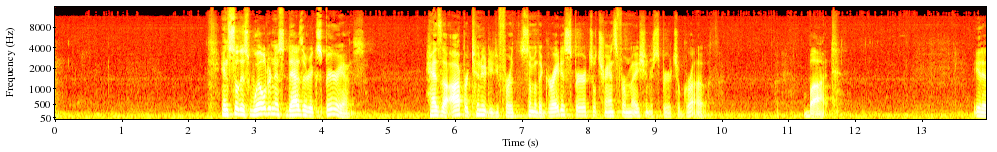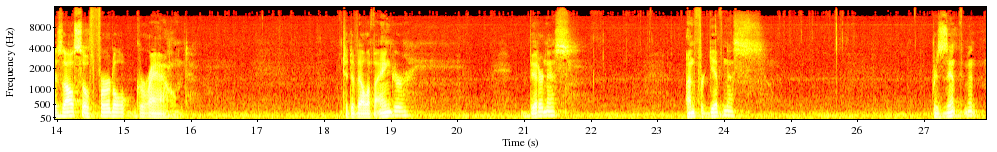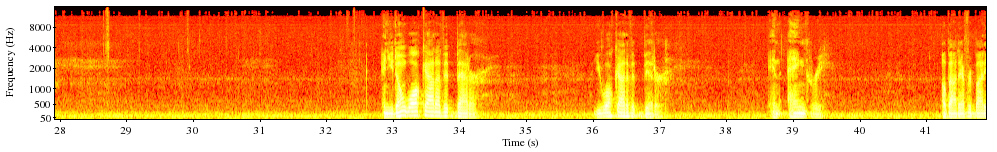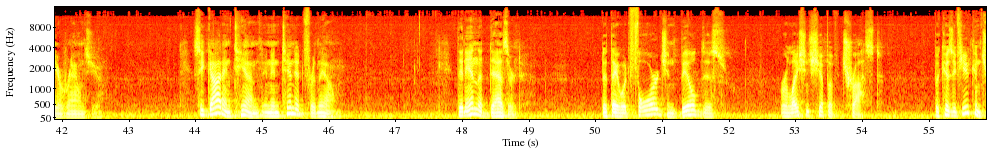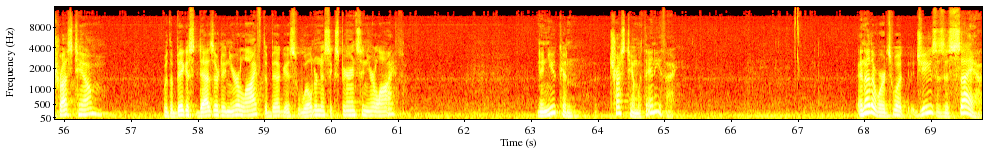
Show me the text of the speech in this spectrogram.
And so, this wilderness desert experience has the opportunity for some of the greatest spiritual transformation or spiritual growth. But it is also fertile ground to develop anger, bitterness, unforgiveness, resentment. And you don't walk out of it better you walk out of it bitter and angry about everybody around you. See, God intended and intended for them that in the desert that they would forge and build this relationship of trust. Because if you can trust him with the biggest desert in your life, the biggest wilderness experience in your life, then you can trust him with anything. In other words, what Jesus is saying,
